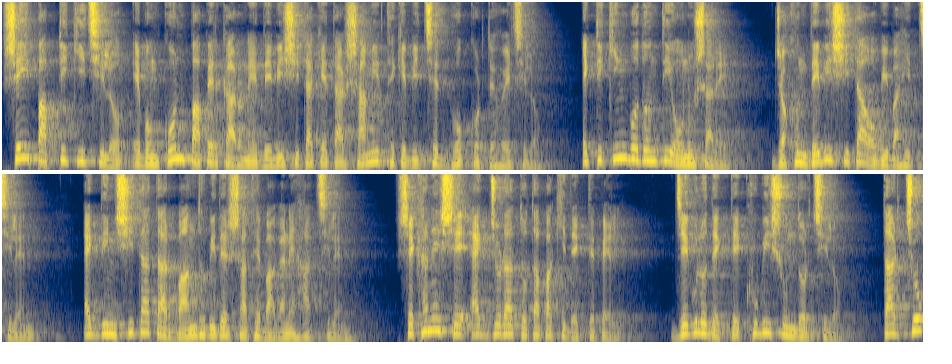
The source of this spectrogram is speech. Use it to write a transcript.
সেই পাপটি কি ছিল এবং কোন পাপের কারণে দেবী সীতাকে তার স্বামীর থেকে বিচ্ছেদ ভোগ করতে হয়েছিল? একটি কিংবদন্তি অনুসারে, যখন দেবী সীতা অবিবাহিত ছিলেন, একদিন সীতা তার বান্ধবীদের সাথে বাগানে হাঁটছিলেন। সেখানে সে একজোড়া তোতা পাখি দেখতে পেল, যেগুলো দেখতে খুবই সুন্দর ছিল। তার চোখ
